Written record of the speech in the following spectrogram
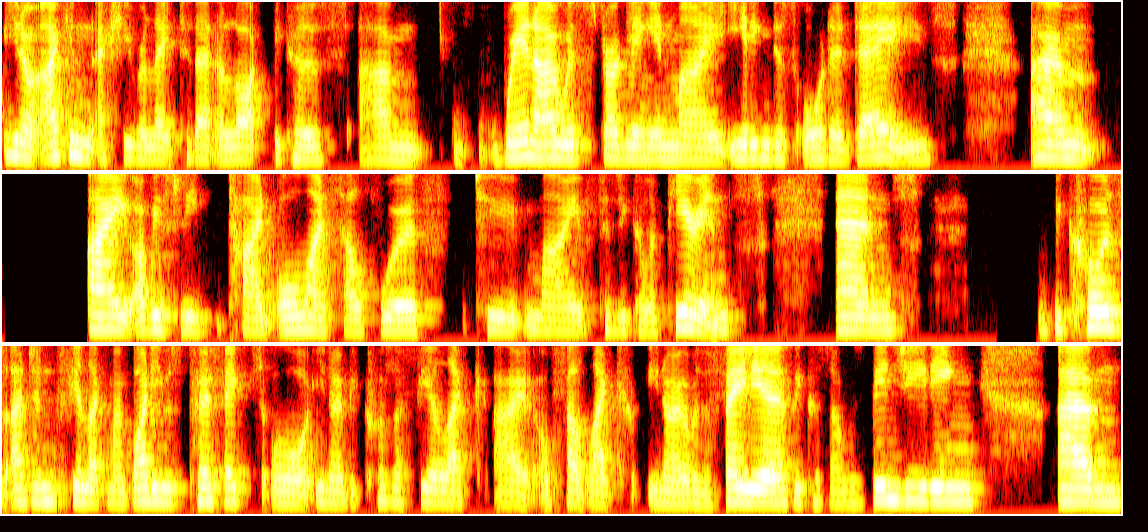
you know i can actually relate to that a lot because um, when i was struggling in my eating disorder days um, I obviously tied all my self worth to my physical appearance. And because I didn't feel like my body was perfect, or, you know, because I feel like I or felt like, you know, I was a failure because I was binge eating, um,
